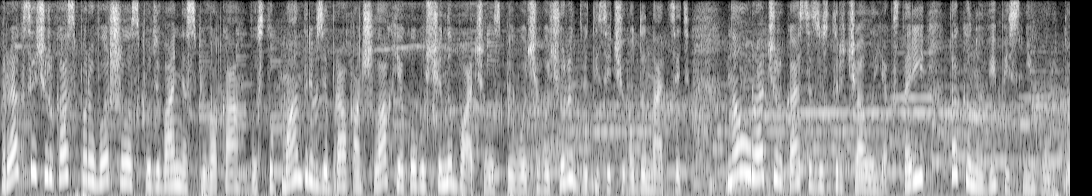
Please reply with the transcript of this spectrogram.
Реакція Черкас перевершила сподівання співака. Виступ мандрів зібрав аншлаг, якого ще не бачили співочі вечори 2011. На ура черкасці зустрічали як старі, так і нові пісні гурту.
